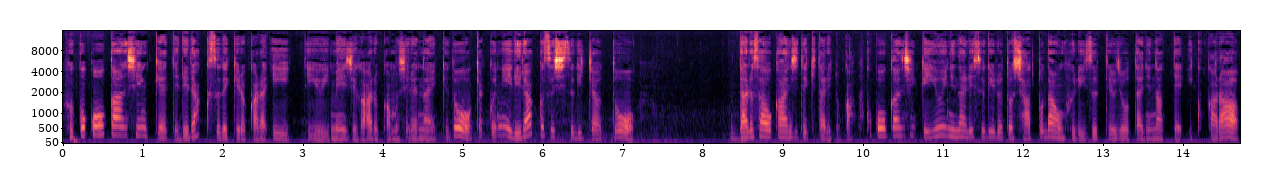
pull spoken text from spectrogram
副交感神経ってリラックスできるからいいっていうイメージがあるかもしれないけど逆にリラックスしすぎちゃうとだるさを感じてきたりとか副交感神経優位になりすぎるとシャットダウンフリーズっていう状態になっていくから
